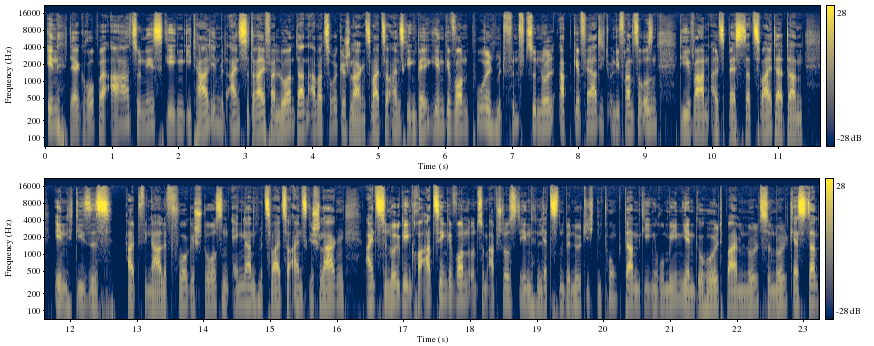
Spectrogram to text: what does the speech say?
in der Gruppe A zunächst gegen Italien mit 1 zu 3 verloren, dann aber zurückgeschlagen. 2 zu 1 gegen Belgien gewonnen, Polen mit 5 zu 0 abgefertigt und die Franzosen, die waren als bester Zweiter dann in dieses Halbfinale vorgestoßen. England mit 2 zu 1 geschlagen, 1 zu 0 gegen Kroatien gewonnen und zum Abschluss den letzten benötigten Punkt dann gegen Rumänien geholt beim 0 zu 0 gestern.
